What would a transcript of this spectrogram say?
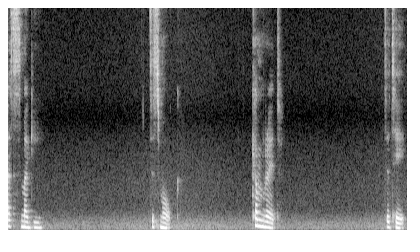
Ysmygu. To smoke. Cymryd. To take.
